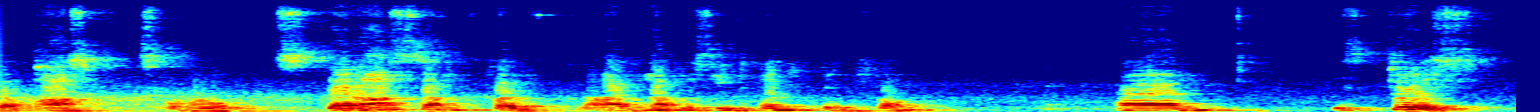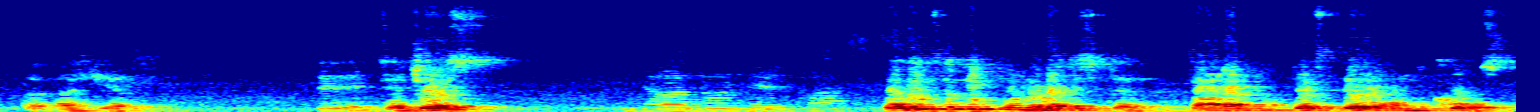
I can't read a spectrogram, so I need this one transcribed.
got passed on all. There are some folks that I've not received anything from. Um, is Joyce uh, here? Who? Is there Joyce? No, no new classes. So these are the people on the register, so I don't know if they're still on the course.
